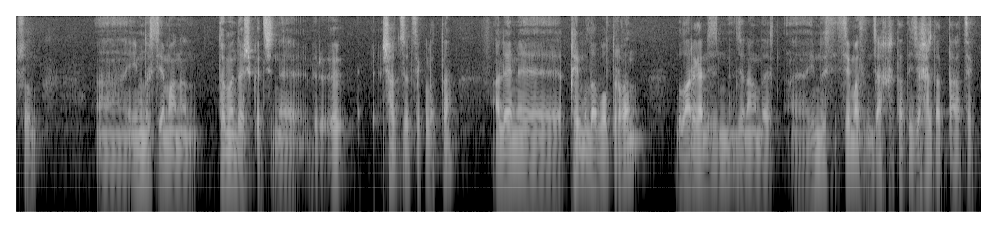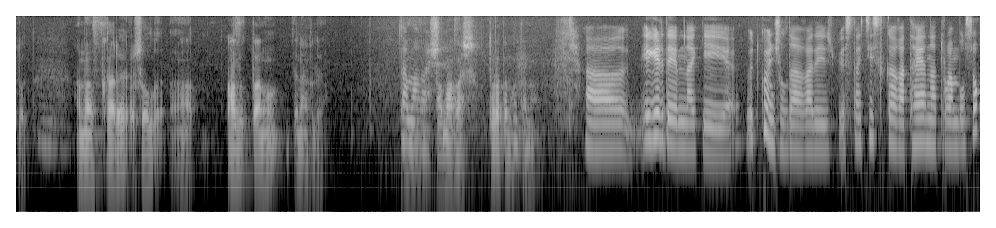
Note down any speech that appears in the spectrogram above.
ушул иммундук системанын төмөндөшүп кетишине бир шарт түзөт десек болот да. Ал эми кыймылда болуп турган бул организмдин жанагындай иммундук системасын жакшыртат и жашартат дагы десек болот андан сырткары ошол азыктануу жанагы эле тамак аш тамак аш туура тамактануу эгерде мынакей өткөн жылдагы дейбизби статистикага таяна турган болсок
